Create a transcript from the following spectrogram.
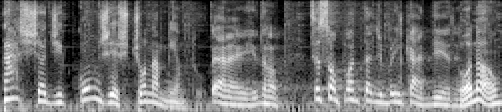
taxa de congestionamento. Pera aí, não. Você só pode estar de brincadeira. Tô não.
